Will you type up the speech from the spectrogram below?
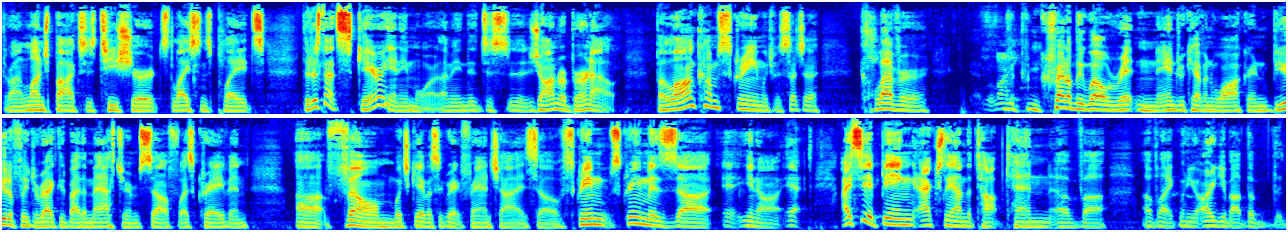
they're on lunchboxes, T-shirts, license plates. They're just not scary anymore. I mean, it's just uh, genre burnout. But along comes Scream, which was such a clever, Funny. incredibly well written Andrew Kevin Walker and beautifully directed by the master himself, Wes Craven. Uh, film, which gave us a great franchise. So Scream, Scream is, uh, you know, I see it being actually on the top ten of uh, of like when you argue about the, the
